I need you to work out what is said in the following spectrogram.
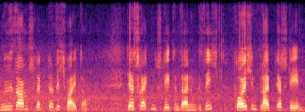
Mühsam schleppt er sich weiter. Der Schrecken steht in seinem Gesicht, keuchend bleibt er stehen.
